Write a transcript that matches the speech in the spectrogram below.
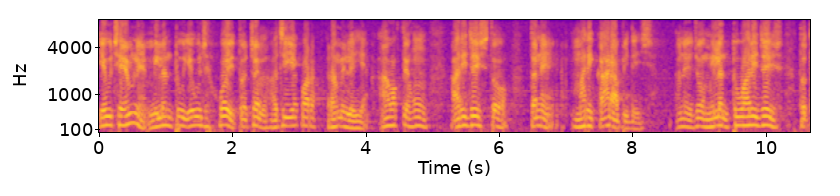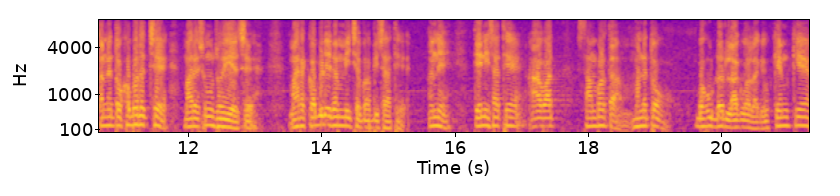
એવું છે એમને મિલન તું એવું જ હોય તો ચલ, હજી એકવાર રમી લઈએ. આ વખતે હું હારી જઈશ તો તને મારી કાર આપી દઈશ. અને જો મિલન તું હારી જઈશ તો તને તો ખબર જ છે, મારે શું જોઈએ છે. મારે કબડ્ડી રમવી છે ભાભી સાથે. અને તેની સાથે આ વાત સાંભળતા મને તો બહુ ડર લાગવા લાગ્યો. કેમ કે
